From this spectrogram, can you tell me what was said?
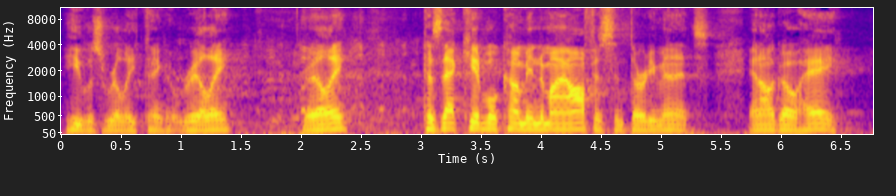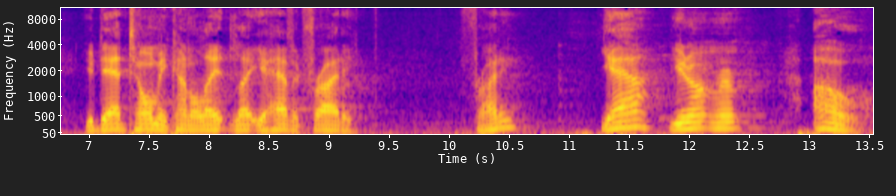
he was really thinking, really? Really? Because that kid will come into my office in 30 minutes and I'll go, hey, your dad told me kind of let, let you have it Friday. Friday? Yeah? You don't remember? Oh,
